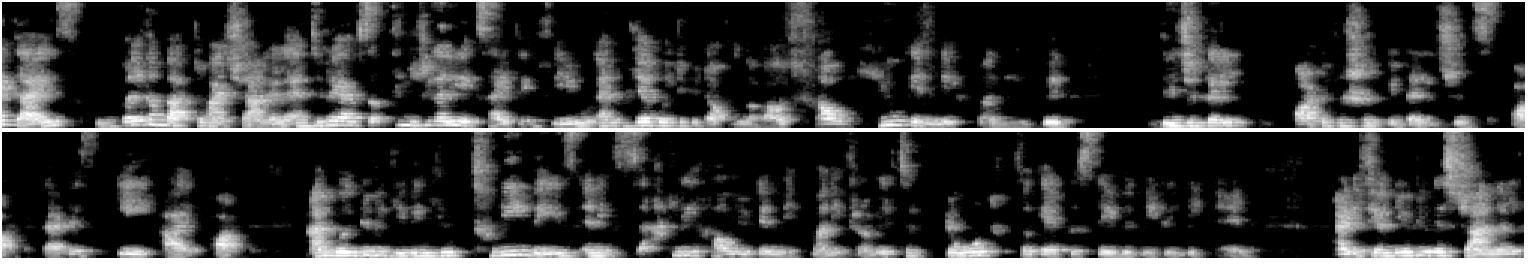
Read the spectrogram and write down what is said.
Hi guys, welcome back to my channel and today I have something really exciting for you and we are going to be talking about how you can make money with digital artificial intelligence art that is AI art. I'm going to be giving you three ways and exactly how you can make money from it so don't forget to stay with me till the end. And if you're new to this channel,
